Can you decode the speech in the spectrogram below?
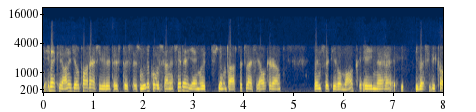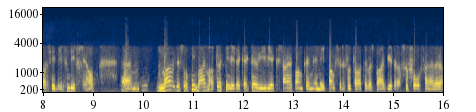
Ek dink ja, net jou paar reg hier, dit is dit is moeilik om te sê jy moet jy moet hartlik vir elke rand wens wat jy wil maak en uh diversifikasie definitief help. Ehm um, maar dit is ook nie baie maklik nie, weet ek. Kyk nou hierdie week Standard Bank en, en Nedbank se resultate was baie beter as gevolg van hulle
